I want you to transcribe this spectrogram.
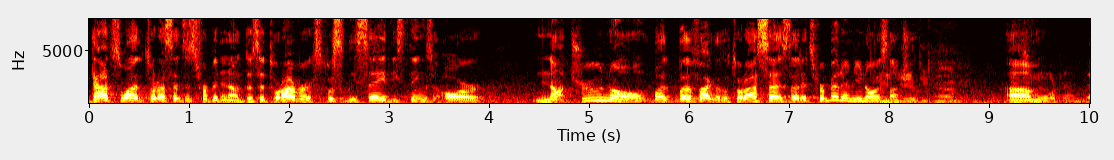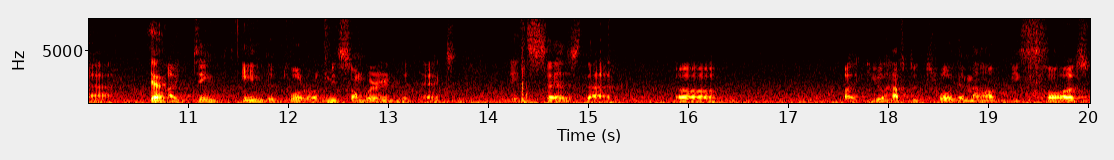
that's why the Torah says it's forbidden. Now, does the Torah ever explicitly say these things are not true? No, but but the fact that the Torah says that it's forbidden, you know it's not true. Um, it's Um, more than that. yeah. I think in the Torah, I mean, somewhere in the text, it says that uh, uh, you have to throw them out because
